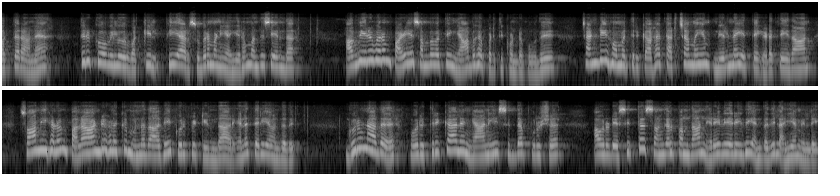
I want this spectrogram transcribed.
பக்தரான திருக்கோவிலூர் வக்கீல் பி ஆர் சுப்பிரமணிய ஐயரும் வந்து சேர்ந்தார். அவ்விருவரும் பழைய சம்பவத்தை ஞாபகப்படுத்தி கொண்டபோது சண்டி ஹோமத்திற்காக தற்சமயம் நிர்ணயித்த இடத்தைதான் சுவாமிகளும் பல ஆண்டுகளுக்கு முன்னதாகவே குறிப்பிட்டிருந்தார் என தெரிய வந்தது. குருநாதர் ஒரு திரிகால ஞானி சித்த புருஷர் அவருடைய சித்த சங்கல்பம்தான் நிறைவேறியது என்பதில் ஐயமில்லை.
